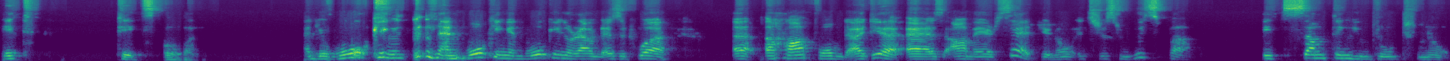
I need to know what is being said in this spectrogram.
it takes over. And you're walking and walking and walking around, as it were, a, a half-formed idea, as Aamer said, you know, it's just a whisper. It's something you don't know.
